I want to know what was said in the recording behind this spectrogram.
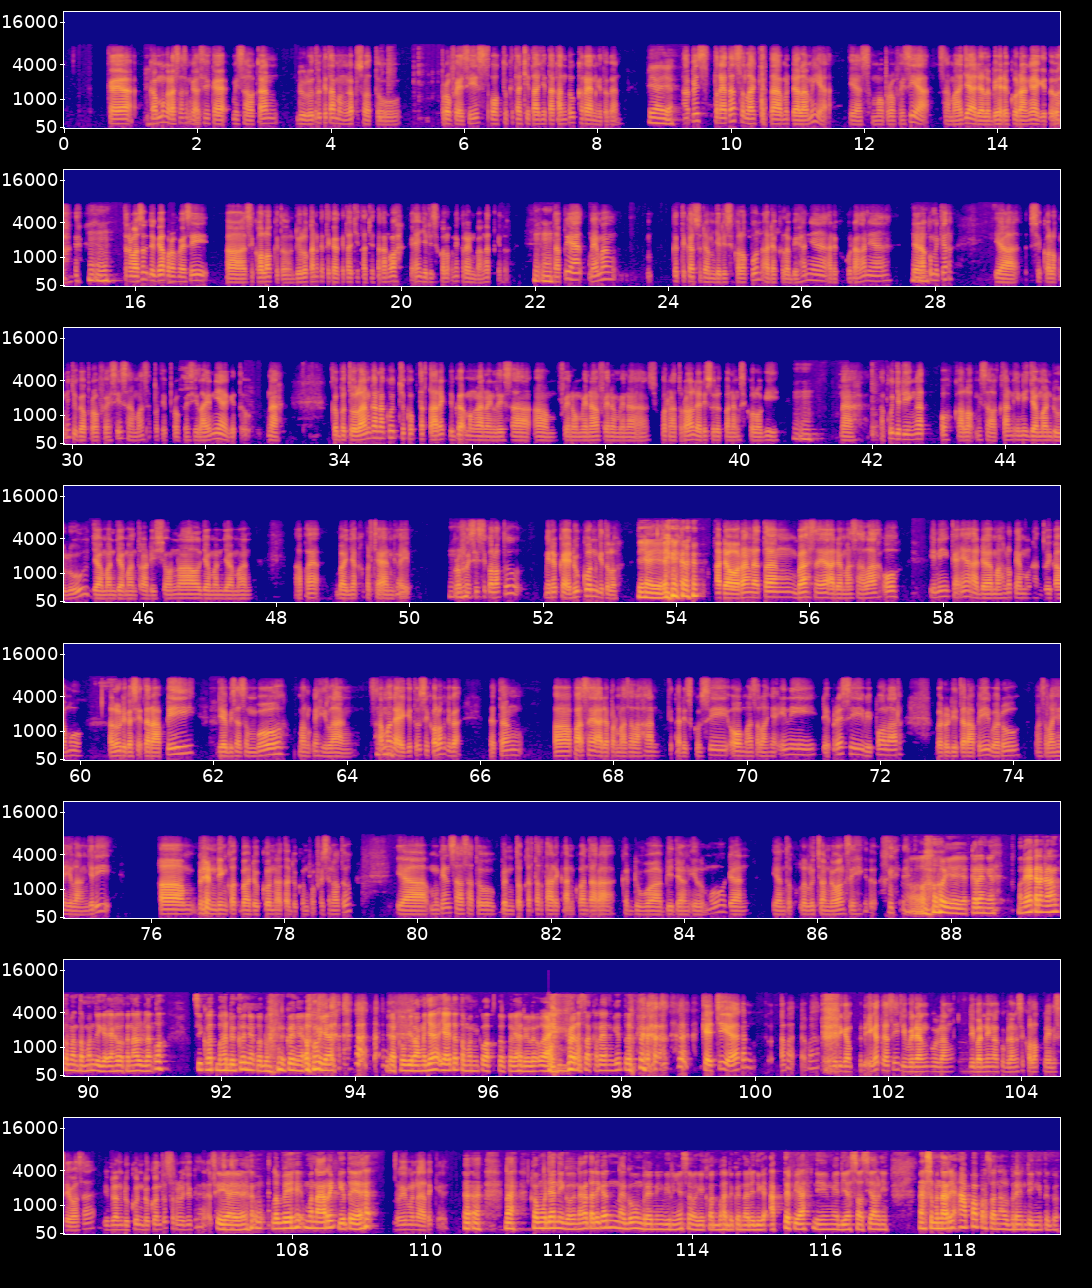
kayak kamu ngerasa nggak sih kayak misalkan dulu tuh kita menganggap suatu profesi waktu kita cita-citakan tuh keren gitu kan. Iya, iya. Tapi ternyata setelah kita mendalami ya, ya semua profesi ya sama aja ada lebih ada kurangnya gitu. Mm -mm. Termasuk juga profesi uh, psikolog gitu. Dulu kan ketika kita cita-citakan wah kayaknya jadi psikolog ini keren banget gitu. Mm -mm. Tapi ya memang ketika sudah menjadi psikolog pun ada kelebihannya, ada kekurangannya. Dan mm -mm. aku mikir ya psikolog ini juga profesi sama seperti profesi lainnya gitu. Nah, kebetulan kan aku cukup tertarik juga menganalisa fenomena fenomena-fenomena supernatural dari sudut pandang psikologi. Mm-hmm. Nah, aku jadi ingat, oh kalau misalkan ini zaman dulu, zaman-zaman tradisional, zaman-zaman apa ya, banyak kepercayaan gaib, mm-hmm. profesi psikolog tuh mirip kayak dukun gitu loh. Iya, yeah, iya. Yeah. ada orang datang, "Mbah, saya ada masalah." Oh, ini kayaknya ada makhluk yang menghantui kamu. Lalu dikasih terapi, dia bisa sembuh, makhluknya hilang. Sama kayak gitu psikolog juga datang e, Pak saya ada permasalahan, kita diskusi, oh masalahnya ini depresi, bipolar, baru diterapi, baru masalahnya hilang. Jadi um, branding khotbah dukun atau dukun profesional tuh ya mungkin salah satu bentuk ketertarikanku antara kedua bidang ilmu dan ya untuk lelucon doang sih gitu. Oh iya iya keren kan. Makanya kadang-kadang teman-teman juga yang kenal bilang, oh si khotbah dukun ya khotbah dukun ya. Oh ya. Ya aku bilang aja ya itu temanku waktu kuliah dulu. Wah merasa keren gitu. Catchy ya kan. Apa apa jadi gampang diingat gak sih dibanding aku bilang dibanding aku bilang psikolog klinis dewasa dibilang dukun dukun tuh seru juga gak sih? Iya ya lebih menarik gitu ya. Lebih menarik ya. Nah kemudian nih gue nah tadi kan Nago membranding dirinya sebagai khotbah dukun tadi juga aktif ya di media sosial nih. Nah sebenarnya apa personal branding itu gue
